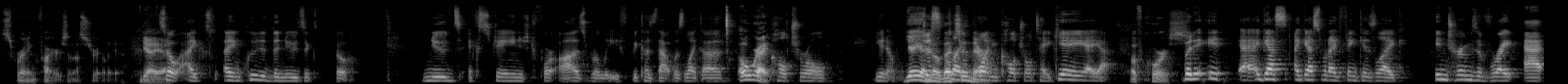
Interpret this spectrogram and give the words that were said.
spreading fires in Australia yeah yeah So I. I included the news. Ex- oh, nudes exchanged for Oz relief because that was like a oh right cultural. You know. Yeah, yeah, no, Just that's like in there. one cultural take. Yeah. Yeah. Yeah. of course But it, it. I guess. I guess what I think is like. In terms of write at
